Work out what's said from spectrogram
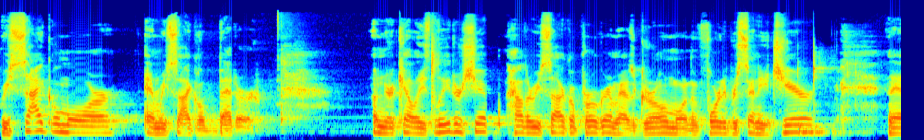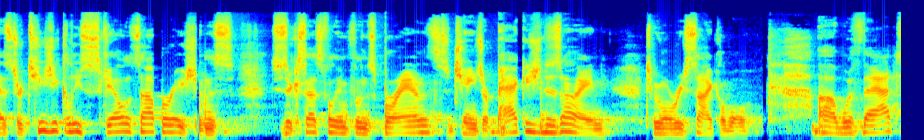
recycle more and recycle better. Under Kelly's leadership, How to Recycle program has grown more than 40% each year and has strategically scaled its operations to successfully influence brands to change their packaging design to be more recyclable. Uh, with that,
